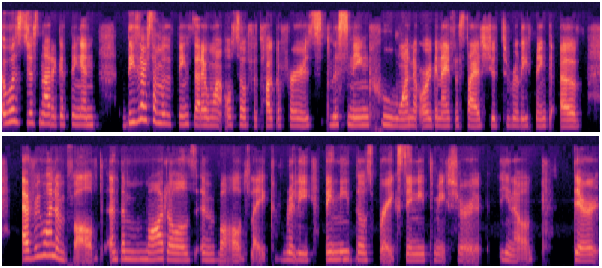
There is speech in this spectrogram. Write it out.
it was just not a good thing. And these are some of the things that I want also photographers listening who want to organize a style shoot to really think of everyone involved and the models involved. Like, really, they need those breaks. They need to make sure, you know, they're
